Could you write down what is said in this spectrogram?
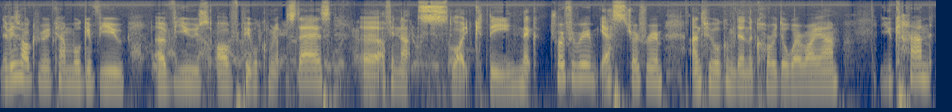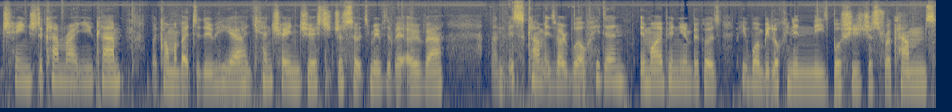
Now this Valkyrie cam will give you uh, views of people coming up the stairs. Uh, I think that's like the next trophy room. Yes, trophy room, and people coming down the corridor where I am. You can change the camera, you can, like I'm about to do here, you can change it just so it's moved a bit over. And this cam is very well hidden, in my opinion, because people won't be looking in these bushes just for cams.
